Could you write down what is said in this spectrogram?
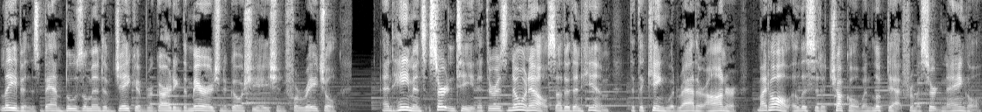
Laban's bamboozlement of Jacob regarding the marriage negotiation for Rachel, and Haman's certainty that there is no one else other than him that the king would rather honor might all elicit a chuckle when looked at from a certain angle.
